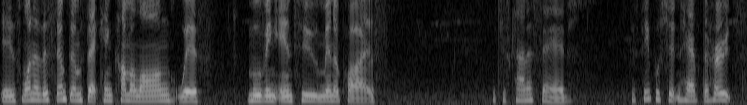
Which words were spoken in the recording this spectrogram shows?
is one of the symptoms that can come along with moving into menopause, which is kind of sad because people shouldn't have the hurts,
